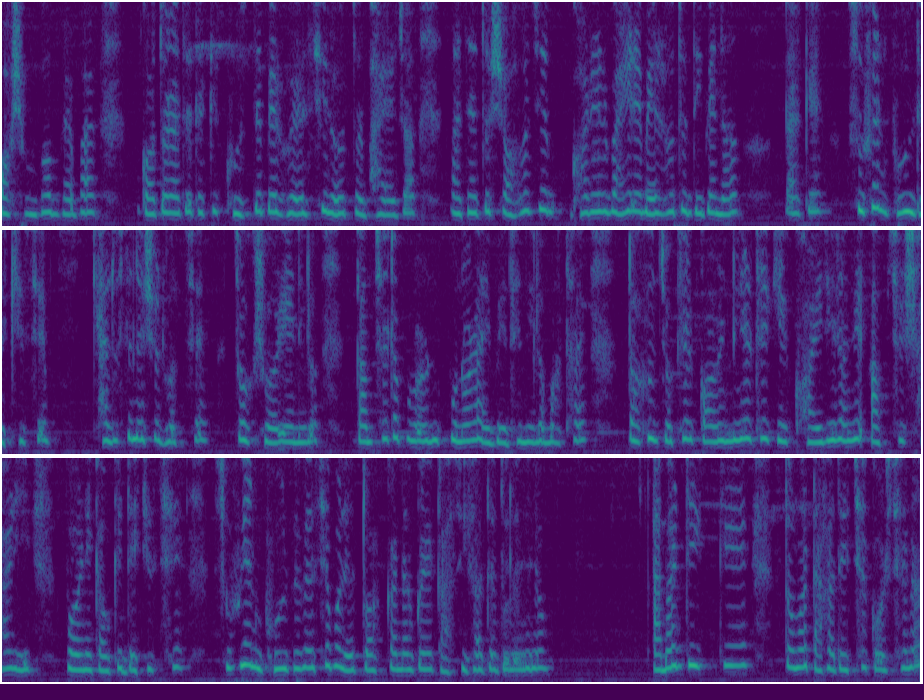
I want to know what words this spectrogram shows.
অসম্ভব ব্যাপার। গত রাতে তাকে খুঁজতে বের হয়েছিল তোর ভাইয়েরা। আজ এত সহজে ঘরের বাইরে বের হতে দিবে না তাকে। সুফিয়ান ভুল দেখেছে। হ্যালুসিনেশন হচ্ছে। চোখ সরিয়ে নিল। গামছাটা পুনরায় বেঁধে নিল মাথায়। তখন চোখের কর্নিয়া থেকে খয়েরি রঙের আবছা শাড়ি পরনে কাউকে দেখেছে। সুফিয়ান ভুল ভেবেছে বলে তোয়াক্কা না করে কাশি হাতে তুলে নিল। আমার দিকে তোমার তাকাতে ইচ্ছা করছে না?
